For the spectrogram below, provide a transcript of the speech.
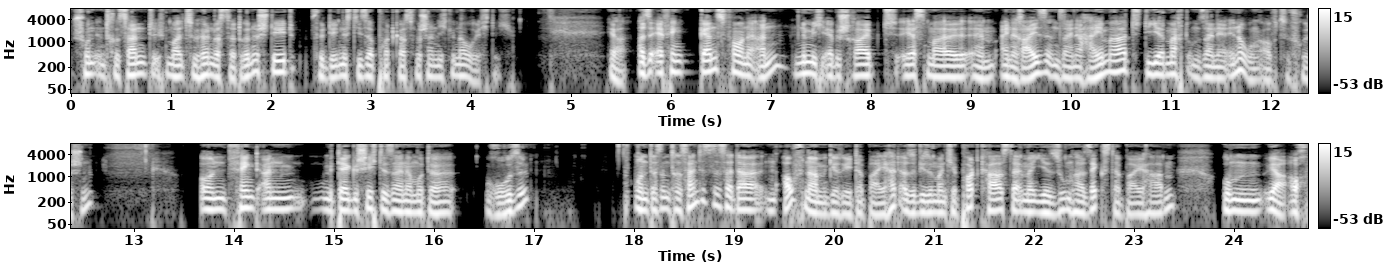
schon interessant, mal zu hören, was da drinne steht, für den ist dieser Podcast wahrscheinlich genau richtig. Ja, also er fängt ganz vorne an, nämlich er beschreibt erstmal ähm, eine Reise in seine Heimat, die er macht, um seine Erinnerung aufzufrischen. Und fängt an mit der Geschichte seiner Mutter Rose. Und das Interessante ist, dass er da ein Aufnahmegerät dabei hat, also wie so manche Podcaster immer ihr Zoom H6 dabei haben, um ja auch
